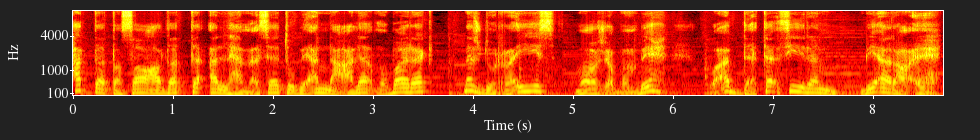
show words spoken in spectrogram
حتى تصاعدت الهمسات بأن علاء مبارك نجد الرئيس معجب به وأبدى تأثيرا بآرائه.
